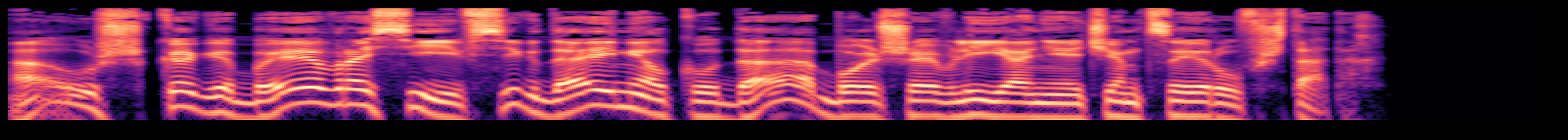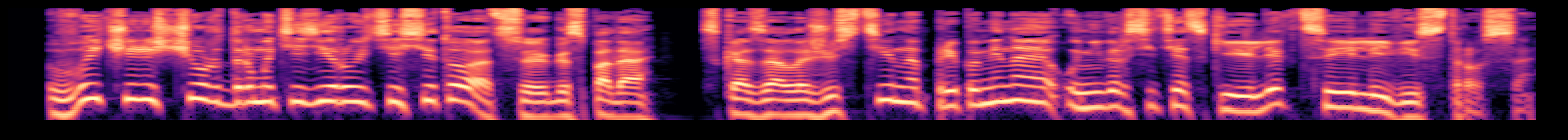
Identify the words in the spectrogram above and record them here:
А уж КГБ в России всегда имел куда большее влияние, чем ЦРУ в Штатах. «Вы чересчур драматизируете ситуацию, господа», сказала Жюстина, припоминая университетские лекции Леви Стросса.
